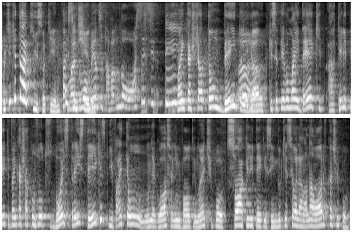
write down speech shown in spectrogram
Por que, que tá aqui isso aqui? Não faz Mas sentido. Mas no momento você tava, nossa, esse take. Vai encaixar tão bem, tá uhum. ligado? Porque você teve uma ideia que aquele take vai encaixar com os outros dois, três takes e vai ter um, um negócio ali em volta. E não é tipo só aquele take assim, do que você olhar lá na hora e ficar tipo.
